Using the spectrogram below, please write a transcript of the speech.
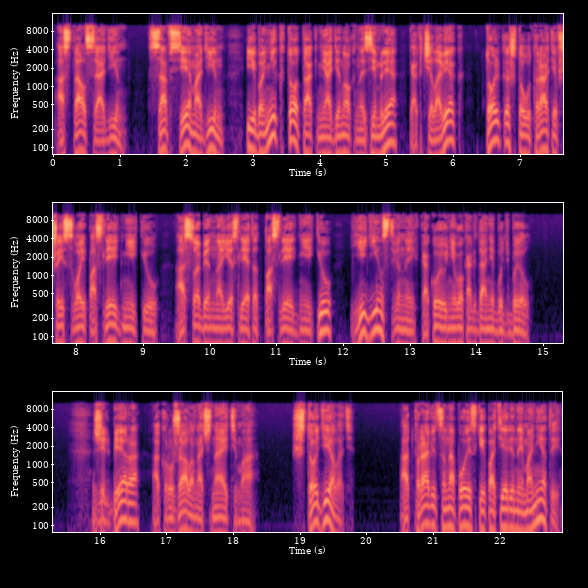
остался один, совсем один, ибо никто так не одинок на земле, как человек, только что утративший свой последний кю, особенно если этот последний Кю единственный, какой у него когда-нибудь был. Жильбера окружала ночная тьма. Что делать? Отправиться на поиски потерянной монеты?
